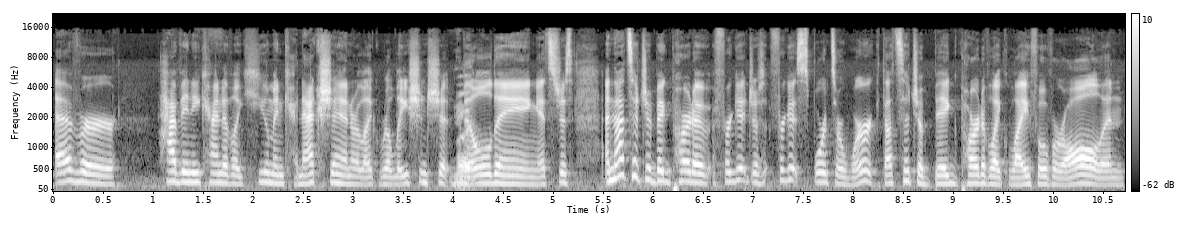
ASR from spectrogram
ever have any kind of like human connection or like relationship Right. building it's just and that's such a big part of forget just forget sports or work that's such a big part of like life overall and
